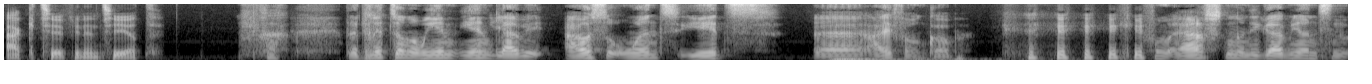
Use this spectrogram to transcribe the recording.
Aktie finanziert. Da ich nicht sagen, aber ich, ich glaube ich, außer uns jetzt äh, iPhone gehabt. Vom ersten und ich glaube, ich habe es ein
